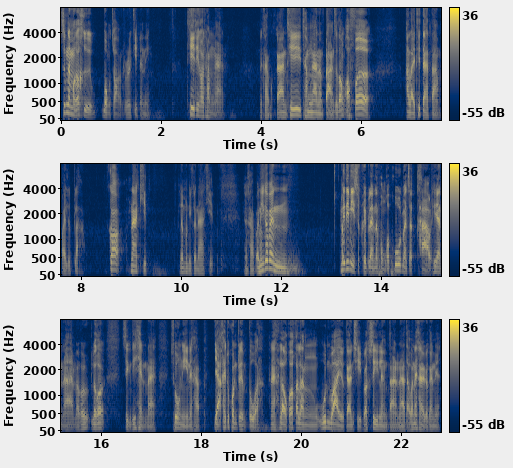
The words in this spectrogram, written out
ซึ่งนั่นมันก็คือวงจรธุรกิจนั่นเองที่ที่เขาทำงานนะครับการที่ทำงานต่างๆ จะต้อง offer อะไรที่แตกต่างไปหรือเปล่า ก็น่าคิด เรื่องพวกนี้ก็น่าคิดนะครับ อันนี้ก็เป็น ไม่ได้มีสคริปต์อะไรนะผมก็พูดมาจากข่าวที่อ่านอ่านมาแล้วก็สิ่งที่เห็นมาช่วงนี้นะครับ อยากให้ทุกคนเตรียมตัวนะเราก็กำลังวุ่นวายอยู่การฉีดวัคซีนต่างๆนะแต่ว่าในขณะเดียวกันเนี่ย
